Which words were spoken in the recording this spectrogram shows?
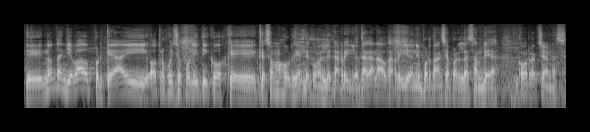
Eh, no te han llevado porque hay otros juicios políticos que, que son más urgentes, como el de Carrillo. Te ha ganado Carrillo en importancia para la Asamblea. ¿Cómo reaccionas?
